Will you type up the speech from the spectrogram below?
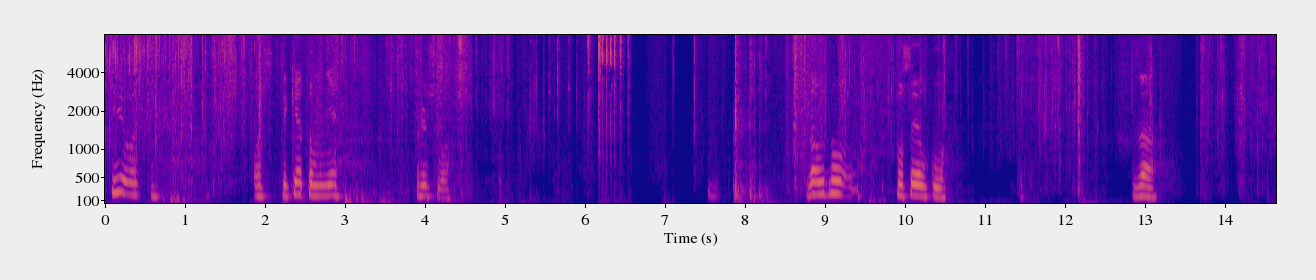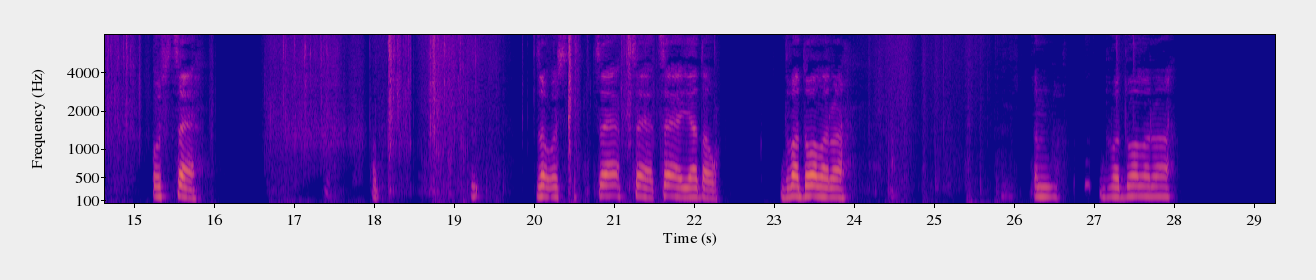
І ось ось таке то мені прийшло. За одну посилку за ось це. От. За ось це, це, це я дав 2 долара. Там 2 долара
